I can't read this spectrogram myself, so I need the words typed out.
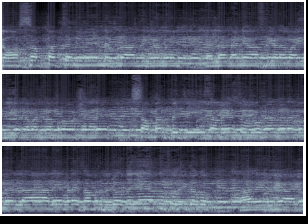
ജോസഫ് അച്ഛന് വേണ്ടി പ്രാർത്ഥിക്കുന്നു. എല്ലാ കന്യാസ്ത്രീകളെ വൈദികരെ വചന പ്രഘോഷകരെ സമർപ്പിച്ച് ഈ സമയത്ത് നടക്കുന്ന എല്ലാ ആലയങ്ങളെ സമർപ്പിച്ചു ഒന്ന് ചേർന്ന് സ്തുതിക്കുന്നു. ആലയ ആലയ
